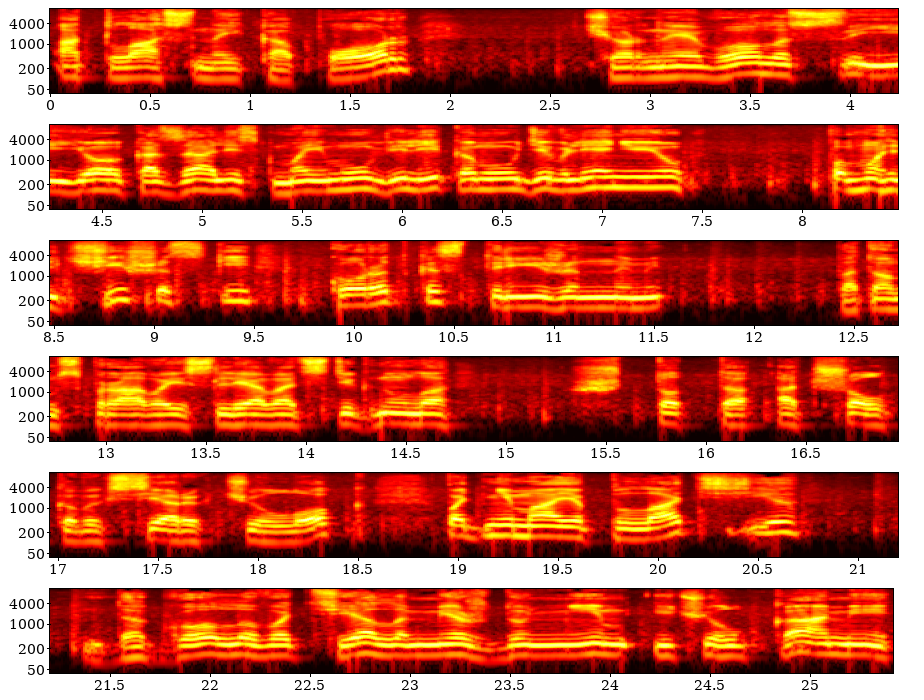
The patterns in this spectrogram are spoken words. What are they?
атласный копор — Черные волосы ее оказались, к моему великому удивлению, по-мальчишески коротко стриженными. Потом справа и слева отстегнула что-то от шелковых серых чулок, поднимая платье до голого тела между ним и чулками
